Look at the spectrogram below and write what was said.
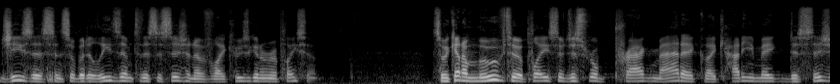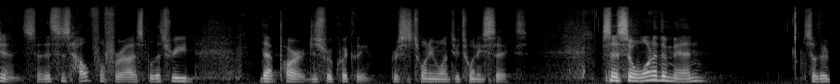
Jesus. And so, but it leads them to this decision of like, who's going to replace him? So we kind of move to a place of just real pragmatic, like, how do you make decisions? And this is helpful for us, but let's read that part just real quickly, verses 21 through 26. It says, So one of the men, so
